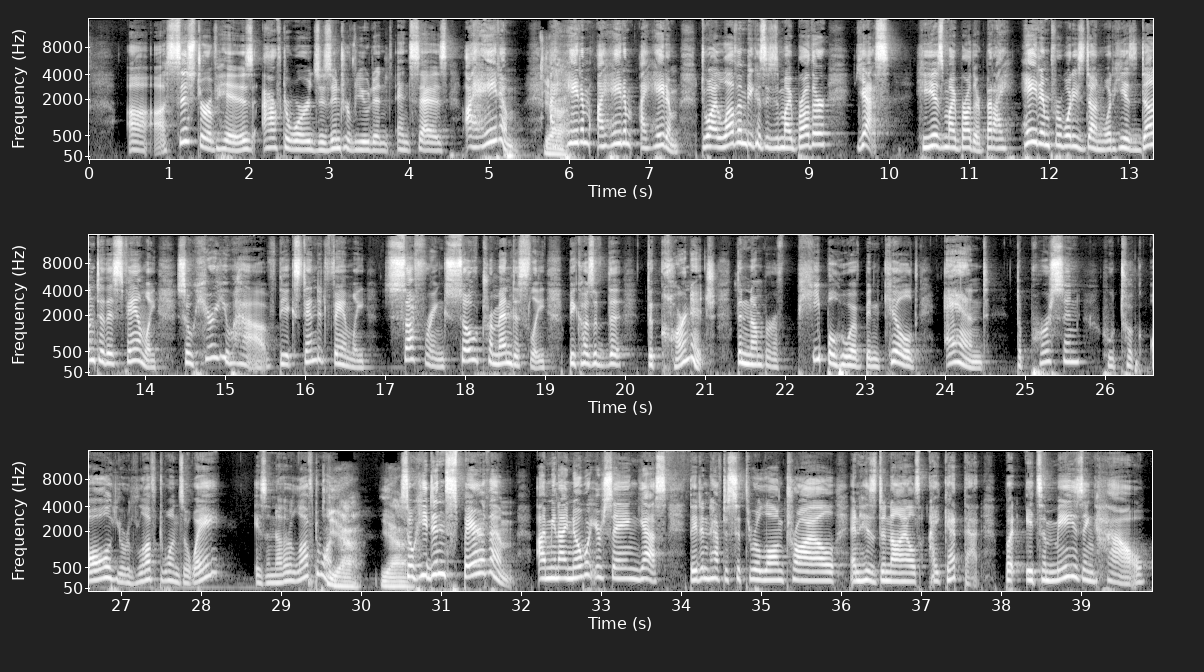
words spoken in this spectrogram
uh, a sister of his afterwards is interviewed and, and says, I hate him. Yeah. I hate him. I hate him. I hate him. Do I love him because he's my brother? Yes, he is my brother, but I hate him for what he's done, what he has done to this family. So here you have the extended family suffering so tremendously because of the, the carnage, the number of people who have been killed, and the person who took all your loved ones away is another loved one. Yeah. Yeah. So he didn't spare them. I mean, I know what you're saying. Yes, they didn't have to sit through a long trial and his denials. I get that. But it's amazing how,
